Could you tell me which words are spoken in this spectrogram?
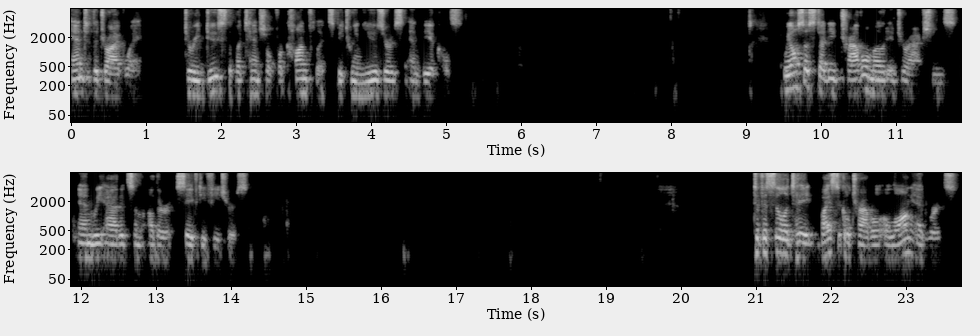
and to the driveway to reduce the potential for conflicts between users and vehicles. We also studied travel mode interactions and we added some other safety features. To facilitate bicycle travel along Edwards,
